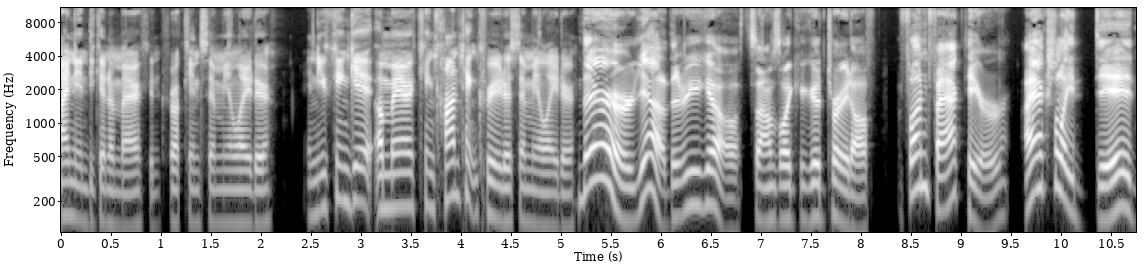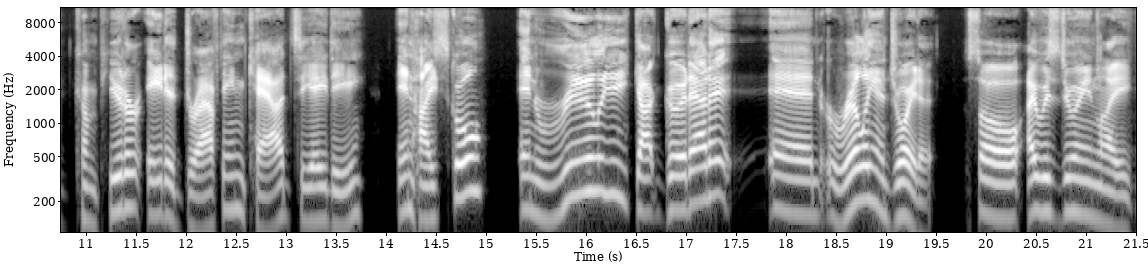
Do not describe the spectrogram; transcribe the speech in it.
I need to get American Trucking Simulator. And you can get American Content Creator Simulator. There, yeah, there you go. Sounds like a good trade off. Fun fact here I actually did computer aided drafting, CAD, CAD, in high school and really got good at it and really enjoyed it. So I was doing like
